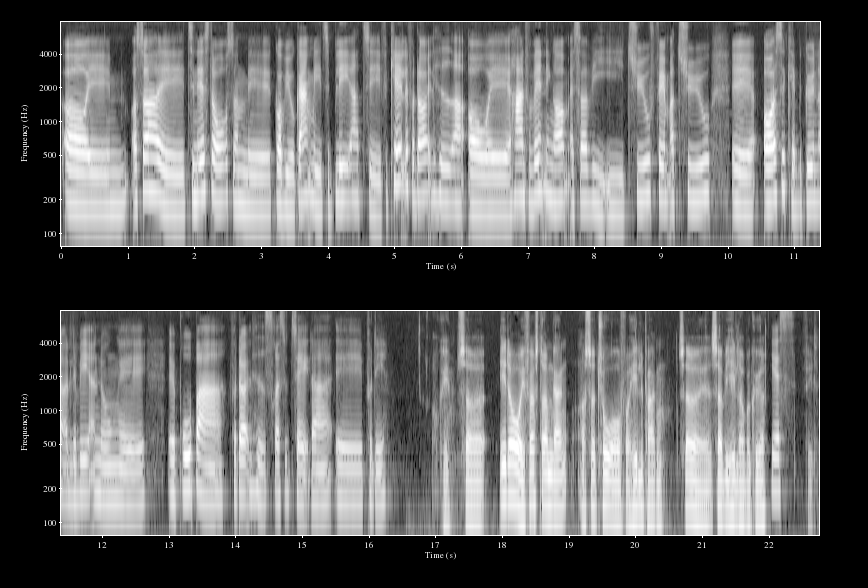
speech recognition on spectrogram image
og, øh, og så øh, til næste år, som øh, går vi jo i gang med at etablere til fækale fordøjeligheder, og øh, har en forventning om, at så vi i 2025 øh, også kan begynde at levere nogle øh, øh, brugbare fordøjelighedsresultater øh, på det. Okay, så et år i første omgang, og så to år for hele pakken. Så, øh, så er vi helt oppe at køre. Yes. Fedt.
